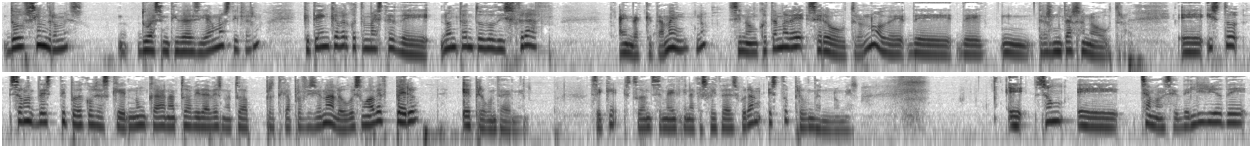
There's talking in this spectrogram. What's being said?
dous síndromes, dúas entidades diagnósticas, ¿no? que teñen que ver co tema este de non tanto do disfraz, aínda que tamén, no? Sino co tema de ser outro, no? de, de, de mm, transmutarse no outro. Eh, isto son deste tipo de cosas que nunca na túa vida ves na túa práctica profesional ou ves unha vez, pero é pregunta de mir. Así que, estudantes de medicina que escoitades Burán, isto preguntan no mir. Eh, son, eh, chámanse delirio de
